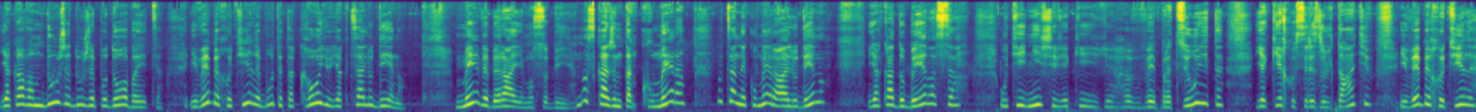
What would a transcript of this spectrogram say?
яка вам дуже-дуже подобається, і ви би хотіли бути такою, як ця людина. Ми вибираємо собі, ну, скажімо так, кумира. Ну, це не кумира, а людину, яка добилася у тій ніші, в якій ви працюєте, якихось результатів, і ви би хотіли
